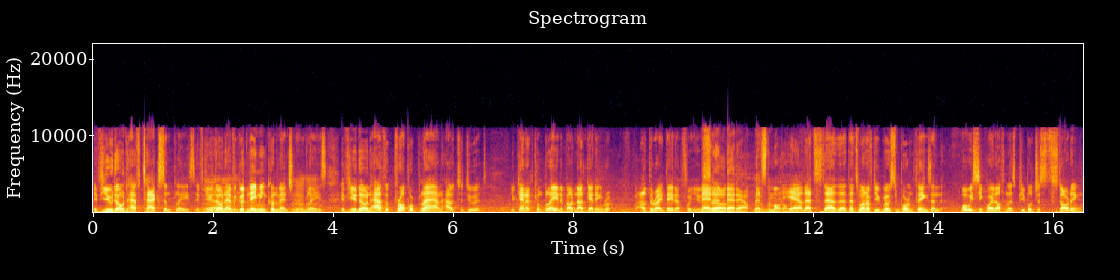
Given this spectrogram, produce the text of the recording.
if you don't have tags in place, if you don't have a good naming convention in mm-hmm. place, if you don't have a proper plan how to do it, you cannot complain about not getting r- out the right data for you. Bad So- in, bad out. That's the mm-hmm. model. man. yeah, that's that, that- that's one of the most important things. And what we see quite often is people just starting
